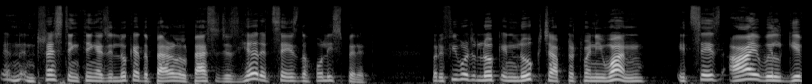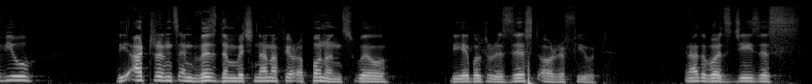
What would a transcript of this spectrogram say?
an interesting thing as you look at the parallel passages, here it says the Holy Spirit. But if you were to look in Luke chapter 21, it says, I will give you the utterance and wisdom which none of your opponents will be able to resist or refute. In other words, Jesus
